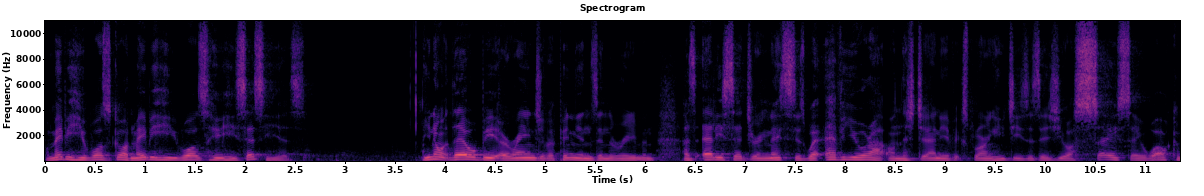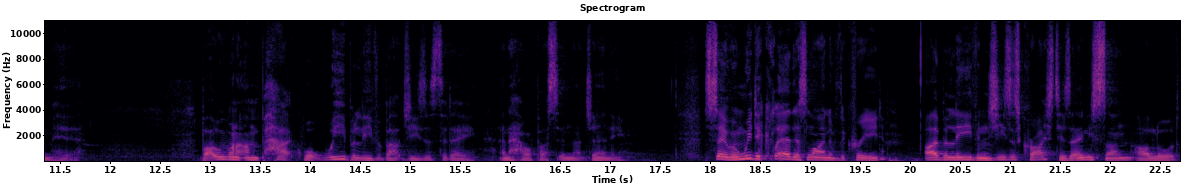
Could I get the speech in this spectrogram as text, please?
Or maybe he was God. Maybe he was who he says he is. You know what? There will be a range of opinions in the room. And as Ellie said during notices, wherever you are at on this journey of exploring who Jesus is, you are so, so welcome here. But we want to unpack what we believe about Jesus today and help us in that journey. So when we declare this line of the Creed, I believe in Jesus Christ, his only Son, our Lord,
